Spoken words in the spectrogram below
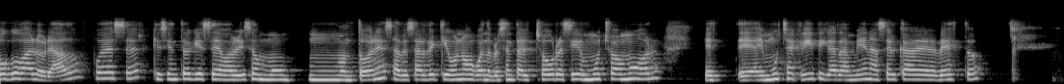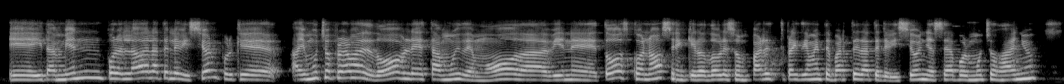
poco valorado, puede ser, que siento que se valoriza montones, a pesar de que uno cuando presenta el show recibe mucho amor, eh, hay mucha crítica también acerca de esto. Eh, y también por el lado de la televisión, porque hay muchos programas de doble, está muy de moda, viene, todos conocen que los dobles son prácticamente parte de la televisión, ya sea por muchos años.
